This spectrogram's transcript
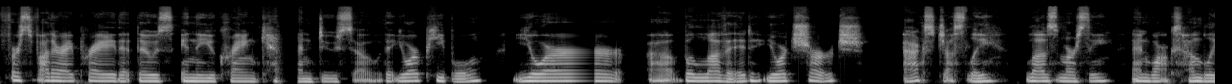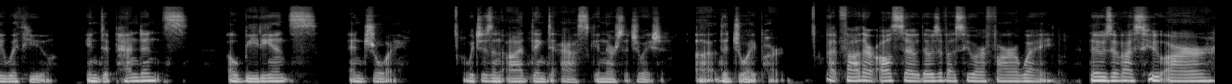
First, Father, I pray that those in the Ukraine can do so, that your people, your uh, beloved, your church acts justly, loves mercy, and walks humbly with you in dependence obedience, and joy, which is an odd thing to ask in their situation, uh, the joy part. But Father, also those of us who are far away, those of us who are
